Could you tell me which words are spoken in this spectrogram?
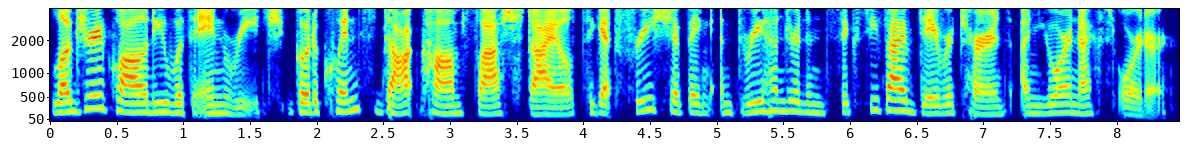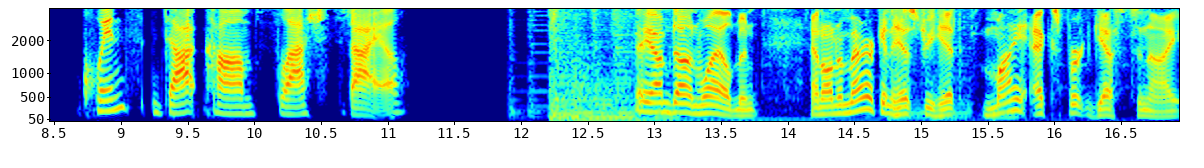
Luxury quality within reach. Go to quince.com slash style to get free shipping and 365 day returns on your next order. Quince.com slash style. Hey, I'm Don Wildman, and on American History Hit, my expert guests and I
